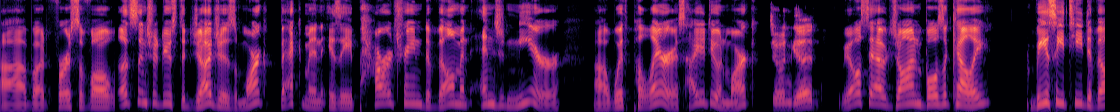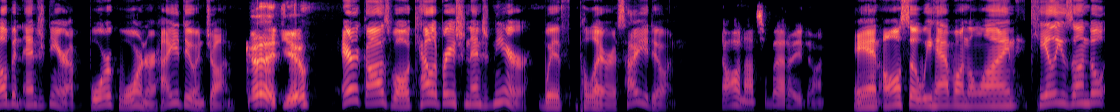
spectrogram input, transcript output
Uh, but first of all, let's introduce the judges. Mark Beckman is a powertrain development engineer uh, with Polaris. How you doing, Mark? Doing good. We also have John Bozakelli, VCT development engineer at Borg Warner. How you doing, John? Good. You? Eric Oswald, calibration engineer with Polaris. How you doing? Oh, not so bad. How you doing? And also, we have on the line Kaylee Zundel,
